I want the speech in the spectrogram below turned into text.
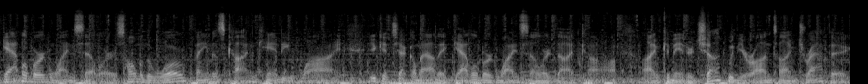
Gatlinburg Wine Cellars, home of the world famous cotton candy wine. You can check them out at GatlinburgWineCellar.com. I'm Commander Chuck with your on time traffic.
